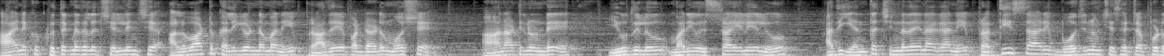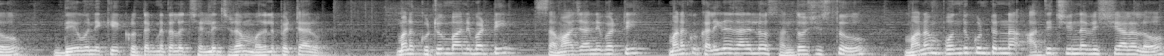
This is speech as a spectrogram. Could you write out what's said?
ఆయనకు కృతజ్ఞతలు చెల్లించే అలవాటు కలిగి ఉండమని ప్రాధేయపడ్డాడు మోషే. ఆనాటి నుండే యూదులు మరియు ఇస్రాయిలీలు అది ఎంత చిన్నదైనా కానీ ప్రతిసారి భోజనం చేసేటప్పుడు దేవునికి కృతజ్ఞతలు చెల్లించడం మొదలుపెట్టారు. మన కుటుంబాన్ని బట్టి సమాజాన్ని బట్టి మనకు కలిగిన దానిలో సంతోషిస్తూ మనం పొందుకుంటున్న అతి చిన్న విషయాలలో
